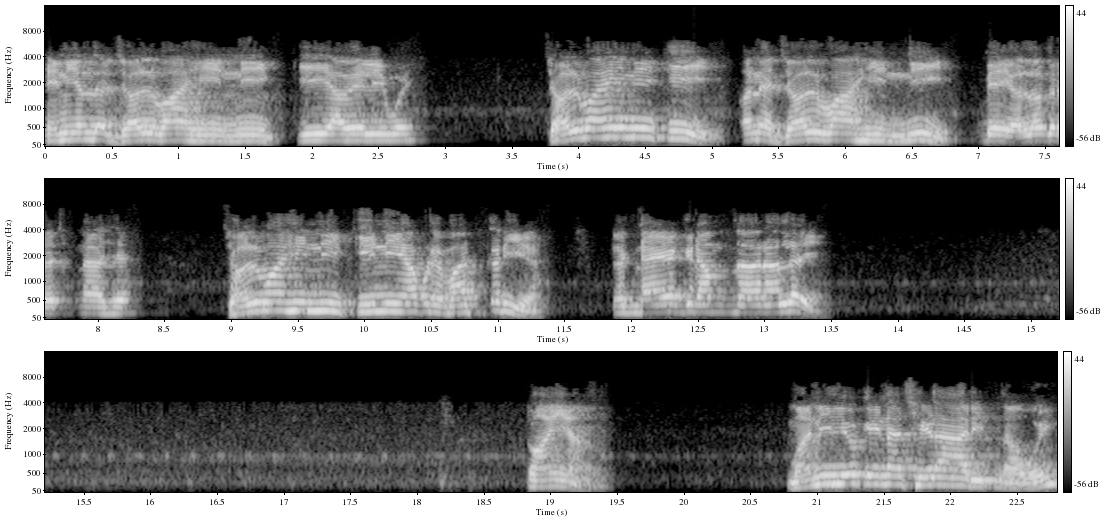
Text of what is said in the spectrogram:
એની અંદર જલવાહિની કી આવેલી હોય. જલવાહિની કી અને જલવાહિની બે અલગ રચના છે. જલવાહિની કી ની આપણે વાત કરીએ તો એક ડાયાગ્રામ દ્વારા લઈ. તો અહીંયા માની લ્યો કે એના છેડા આ રીતના હોય.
